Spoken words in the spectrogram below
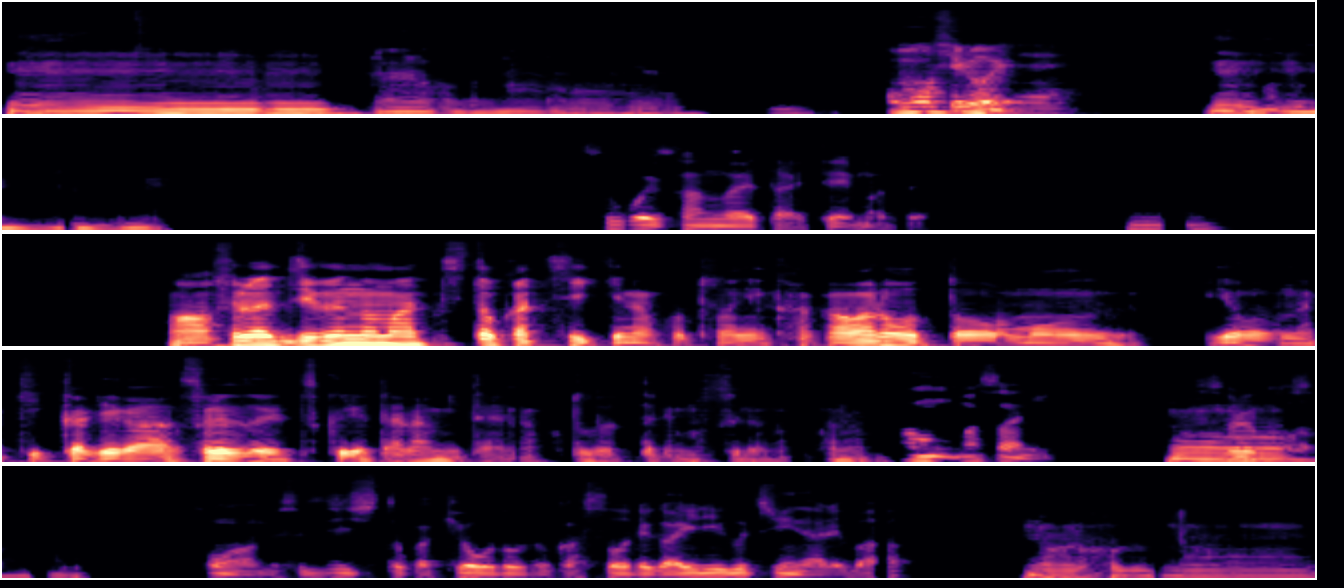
うーん。なるほどな。面白いね。うんうんうんうん。すごい考えたいテーマで。うんあ、それは自分の町とか地域のことに関わろうと思うようなきっかけがそれぞれ作れたらみたいなことだったりもするのかな。あまさに、うんそれこそそうなんです。自治とか共同とか、それが入り口になれば。なるほどな。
